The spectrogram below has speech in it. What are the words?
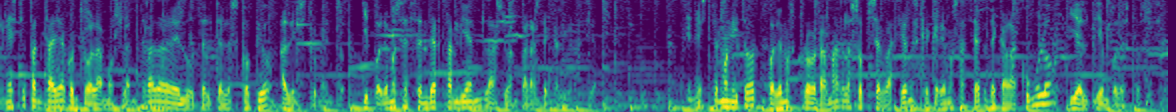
En esta pantalla controlamos la entrada de luz del telescopio al instrumento y podemos encender también las lámparas de calibración. En este monitor podemos programar las observaciones que queremos hacer de cada cúmulo y el tiempo de exposición.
